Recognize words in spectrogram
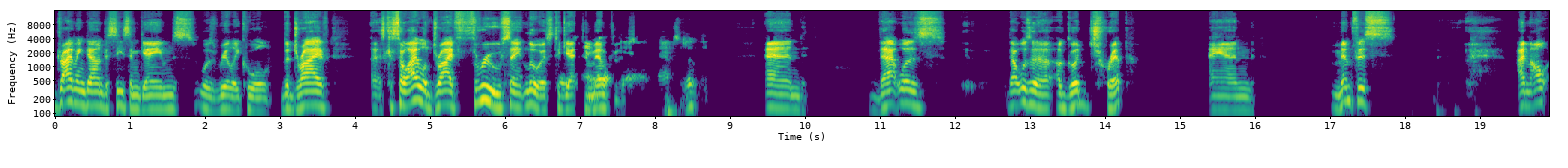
driving down to see some games was really cool. The drive, uh, so I will drive through St. Louis to get to Memphis. Yeah, absolutely. And that was that was a, a good trip. And Memphis I'm all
